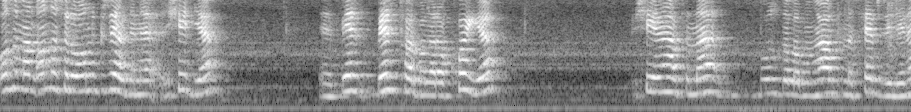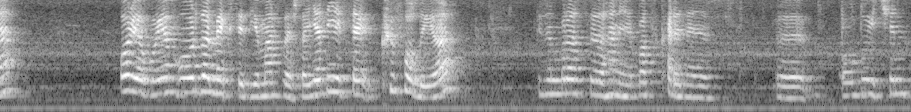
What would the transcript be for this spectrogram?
O zaman ondan sonra onu güzelce ne- şey diyor. e, Bez, bez torbalara koyuyor. Şeyin altına buzdolabının altına sebzeliğine oraya koyuyorum. Orada meks ediyorum arkadaşlar. Ya değilse küf oluyor. Bizim burası hani Batı Karadeniz e, olduğu için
